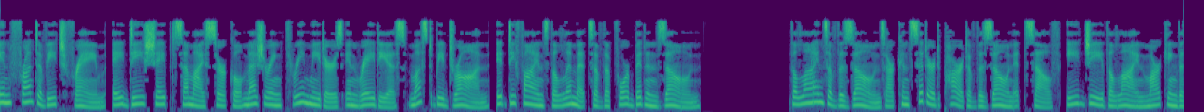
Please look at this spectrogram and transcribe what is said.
in front of each frame, a D-shaped semicircle measuring 3 meters in radius must be drawn. It defines the limits of the forbidden zone. The lines of the zones are considered part of the zone itself, e.g. the line marking the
